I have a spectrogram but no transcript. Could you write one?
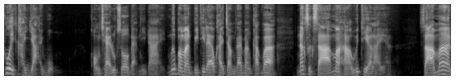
ช่วยขยายวงของแชร์ลูกโซ่แบบนี้ได้ เมื่อประมาณปีที่แล้วใครจำได้บ้างครับว่า นักศึกษามหาวิทยาลัย สามารถ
